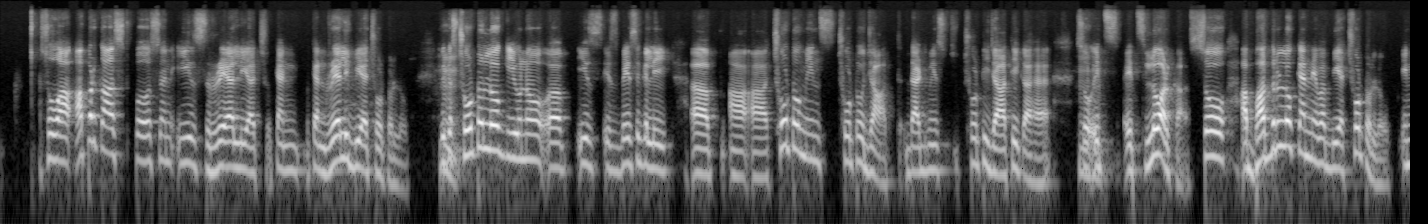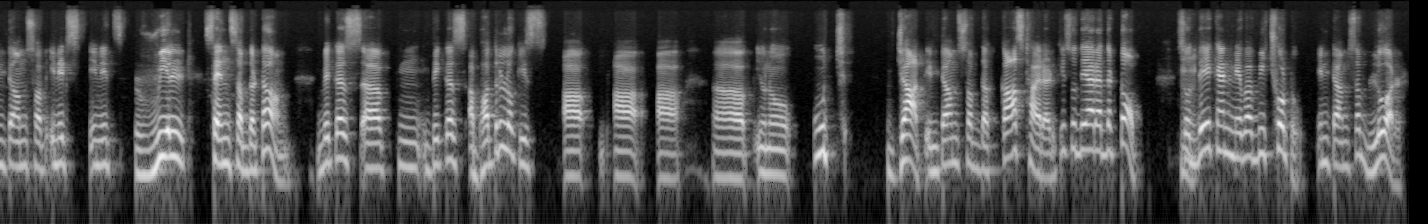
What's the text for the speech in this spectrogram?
so a upper caste person is really a can can really be a choto log because hmm. choto log you know uh, is is basically uh, uh, uh, choto means choto jat that means choti jati ka hai so mm-hmm. it's it's lower caste so a bhadra log can never be a choto log in terms of in its in its real sense of the term because uh, hmm, because a bhadra log is uh, uh, uh, uh, you know uch jat in terms of the caste hierarchy so they are at the top so hmm. they can never be choto in terms of lower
